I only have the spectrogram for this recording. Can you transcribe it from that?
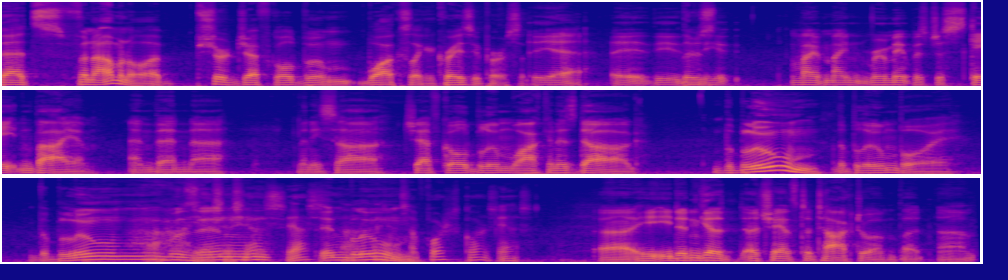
That's phenomenal. I'm sure Jeff Goldblum walks like a crazy person. Yeah, it- he- There's- he- my my roommate was just skating by him, and then uh, then he saw Jeff Goldblum walking his dog, The bloom, the Bloom boy. the bloom was in in Uh, bloom. yes, of course, of course, yes. Uh, he, he didn't get a, a chance to talk to him, but um,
